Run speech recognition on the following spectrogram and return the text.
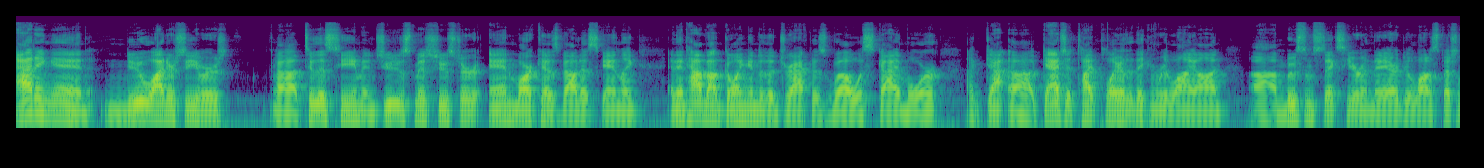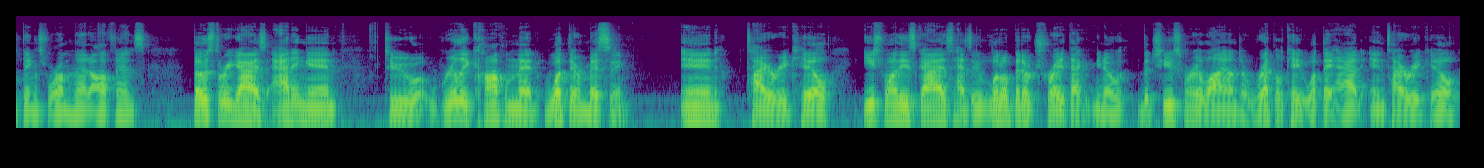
adding in new wide receivers uh, to this team in Juju Smith Schuster and Marquez Valdes Scantling. And then how about going into the draft as well with Sky Moore? A ga- uh, gadget type player that they can rely on, uh, move some sticks here and there, do a lot of special things for them in that offense. Those three guys adding in to really complement what they're missing in Tyreek Hill. Each one of these guys has a little bit of trait that you know the Chiefs can rely on to replicate what they had in Tyreek Hill.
